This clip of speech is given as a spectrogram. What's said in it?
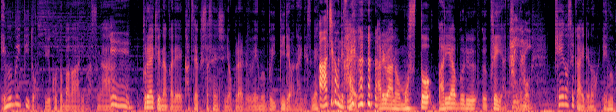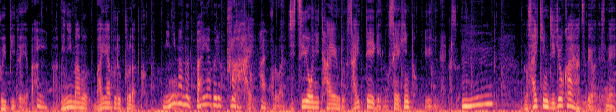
MVP という言葉がありますが、ええ、プロ野球なんかで活躍した選手に贈られる MVP ではないですね。あ違うんですね、はい、あれはあのモストバリアブルプレイヤーですけども、はいはい、経営の世界での MVP といえば、え、ミニマムバイアブルプロダクトミニマムバイアブルプロダクト、はい。はい、これは実用に耐えうる最低限の製品という意味になります。あの最近事業開発ではですね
